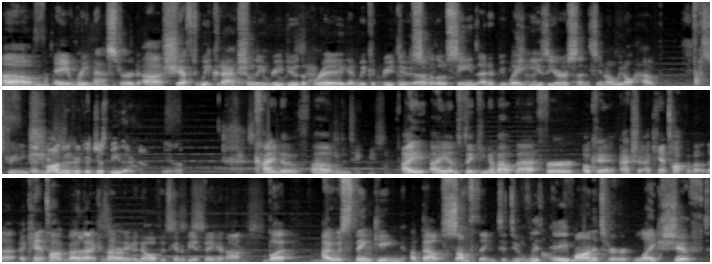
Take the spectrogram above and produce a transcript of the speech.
Um, a remastered uh, shift, we could actually redo the brig and we could redo some of those scenes, and it'd be way easier since you know we don't have frustrating And shit. monitor could just be there now, you know. Kind of. Um, take me somewhere. I, I am thinking about that for okay actually I can't talk about that I can't talk about that because I don't even know if it's going to be a thing or not but I was thinking about something to do with a monitor like shift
